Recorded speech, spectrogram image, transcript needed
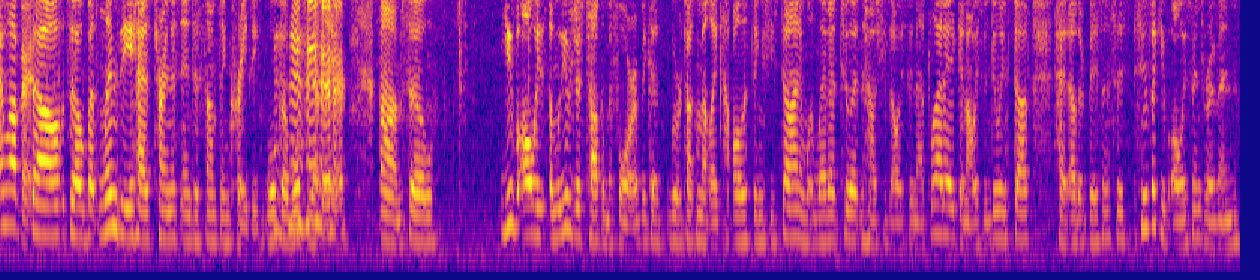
I love it. so so but Lindsay has turned this into something crazy. We'll go we'll see that later. Um, so you've always and we were just talking before because we were talking about like all the things she's done and what led up to it and how she's always been athletic and always been doing stuff had other businesses it seems like you've always been driven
